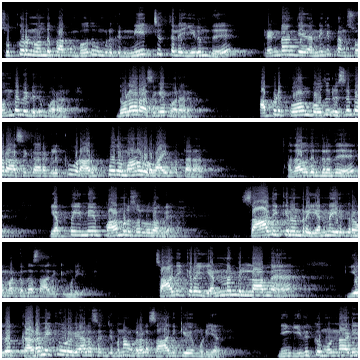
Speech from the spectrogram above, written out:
சுக்குரன் வந்து பார்க்கும்போது உங்களுக்கு நீச்சத்தில் இருந்து ரெண்டாம் தேதி அன்னைக்கு தன் சொந்த வீட்டுக்கு போறாரு. துளாராசிக்கே போறாரு. அப்படி போகும்போது ரிஷப ராசிக்காரங்களுக்கு ஒரு அற்புதமான ஒரு வாய்ப்பு தரார். அதாவதுன்றது எப்பயுமே பழமொழி சொல்லுவாங்க சாதிக்கணுன்ற எண்ணம் இருக்கிறவங்க மட்டும்தான் சாதிக்க முடியும். சாதிக்கிற எண்ணம் இல்லாமல் ஏதோ கடமைக்கு ஒரு வேலை செஞ்சோம்னா அவங்களால சாதிக்கவே முடியாது. நீங்கள் இதுக்கு முன்னாடி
